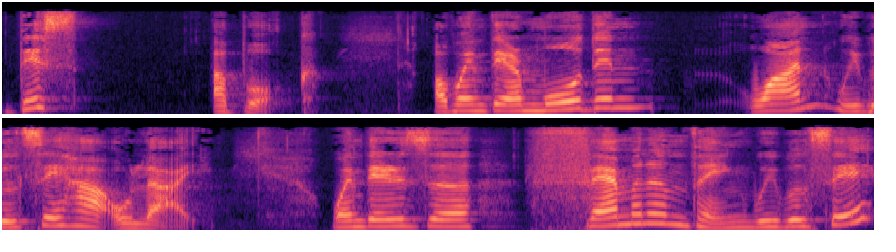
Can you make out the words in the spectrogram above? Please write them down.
This a book. Or when there are more than one, we will say Ha'ulai. When there is a feminine thing, we will say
